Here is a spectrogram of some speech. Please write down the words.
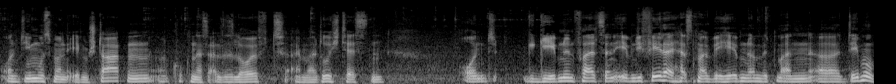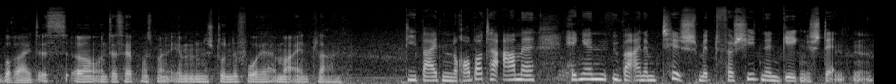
Und die muss man eben starten, gucken, dass alles läuft, einmal durchtesten und gegebenenfalls dann eben die Fehler erstmal beheben, damit man äh, demobereit ist. Äh, und deshalb muss man eben eine Stunde vorher immer einplanen. Die beiden Roboterarme hängen über einem Tisch mit verschiedenen Gegenständen.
